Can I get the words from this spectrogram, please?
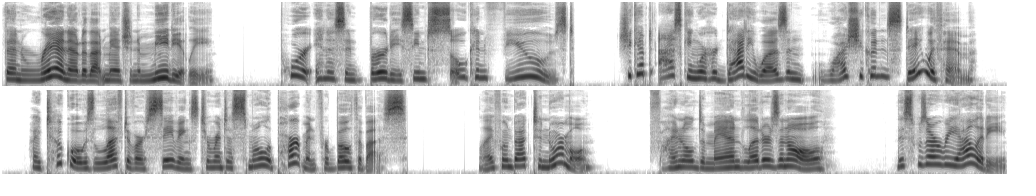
then ran out of that mansion immediately. Poor innocent Birdie seemed so confused. She kept asking where her daddy was and why she couldn't stay with him. I took what was left of our savings to rent a small apartment for both of us. Life went back to normal. Final demand letters and all. This was our reality.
